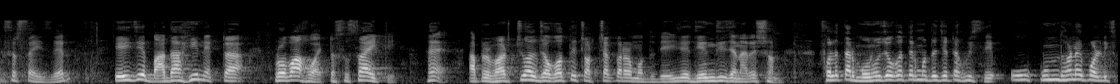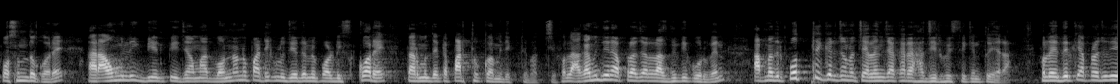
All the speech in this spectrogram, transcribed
এক্সারসাইজের এই যে বাধাহীন একটা প্রবাহ, একটা সোসাইটি হ্যাঁ আপনার ভার্চুয়াল জগতে চর্চা করার মধ্যে দিয়ে, এই যে জেনজি জেনারেশন ফলে তার মনোজগতের মধ্যে যেটা হয়েছে ও কোন ধরনের পলিটিক্স পছন্দ করে, আর আওয়ামী লীগ বিএনপি জামাত অন্যান্য পার্টিগুলো যে ধরনের পলিটিক্স করে, তার মধ্যে একটা পার্থক্য আমি দেখতে পাচ্ছি। ফলে আগামী দিনে আপনারা যারা রাজনীতি করবেন, আপনাদের প্রত্যেকের জন্য চ্যালেঞ্জ আকারে হাজির হয়েছে কিন্তু এরা। ফলে এদেরকে আপনারা যদি,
